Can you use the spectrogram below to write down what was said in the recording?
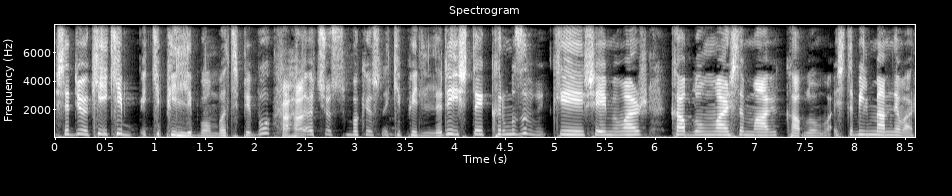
işte diyor ki iki, iki pilli bomba tipi bu Aha. İşte açıyorsun bakıyorsun iki pillileri işte kırmızı şey mi var kablo mu var işte mavi kablo mu var işte bilmem ne var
